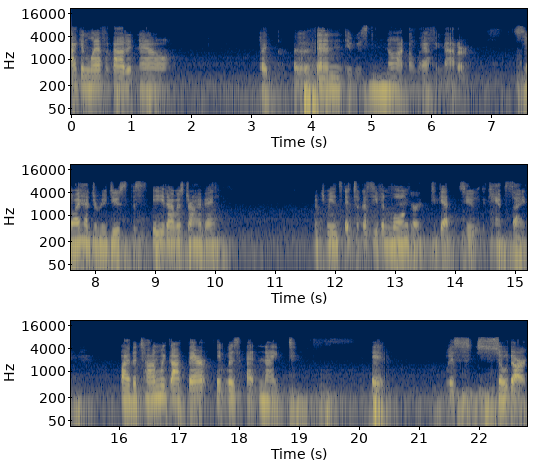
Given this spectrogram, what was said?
I can laugh about it now but uh, then it was not a laughing matter. So I had to reduce the speed I was driving, which means it took us even longer to get to the campsite. By the time we got there, it was at night. It was so dark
